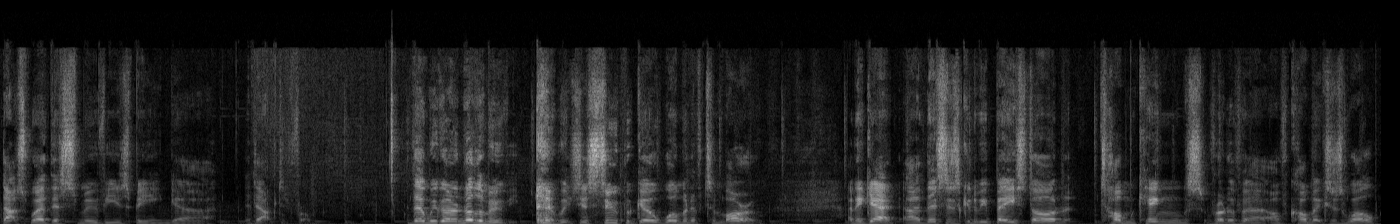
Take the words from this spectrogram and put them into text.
that's where this movie is being uh, adapted from. Then we got another movie, which is Supergirl Woman of Tomorrow. And again, uh, this is going to be based on Tom King's run of, uh, of comics as well,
